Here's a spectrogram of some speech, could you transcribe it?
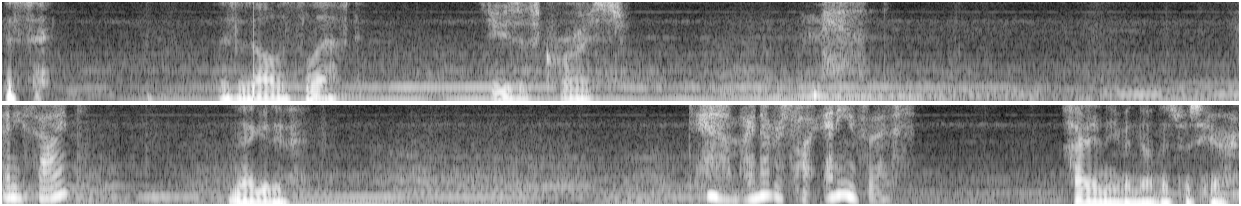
This. This is all that's left. Jesus Christ. Man. Any sign? Negative. Damn, I never saw any of this. I didn't even know this was here.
